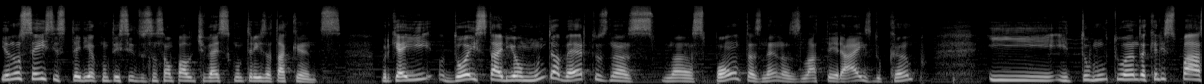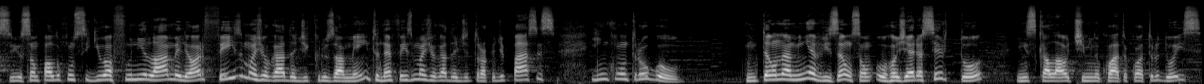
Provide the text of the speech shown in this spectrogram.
E eu não sei se isso teria acontecido se o São Paulo tivesse com três atacantes. Porque aí dois estariam muito abertos nas, nas pontas, né, nas laterais do campo. e, e, tumultuando aquele espaço. E o São Paulo conseguiu afunilar melhor, fez uma jogada de cruzamento, né? fez uma jogada de troca de passes e encontrou o gol. Então, na minha visão, o Rogério acertou em escalar o time no 4-4-2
